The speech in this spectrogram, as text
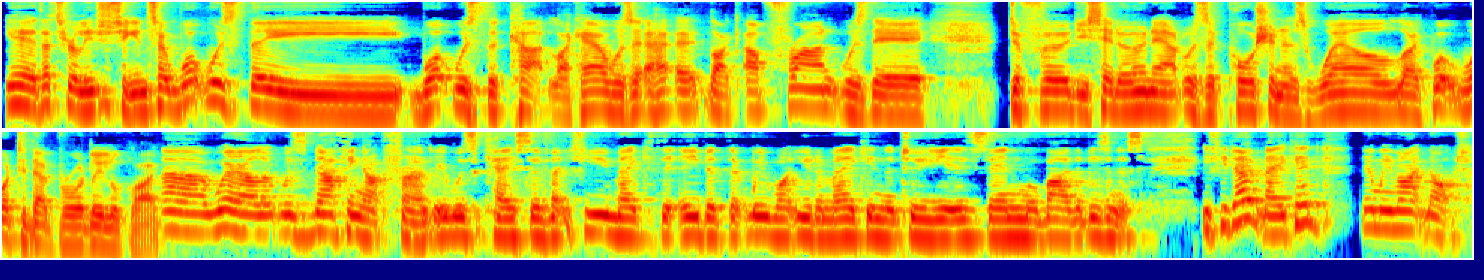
yeah, that's really interesting. And so, what was the what was the cut? Like, how was it? Like upfront, was there deferred? You said earnout was a portion as well. Like, what, what did that broadly look like? Uh, well, it was nothing up front. It was a case of if you make the EBIT that we want you to make in the two years, then we'll buy the business. If you don't make it, then we might not,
